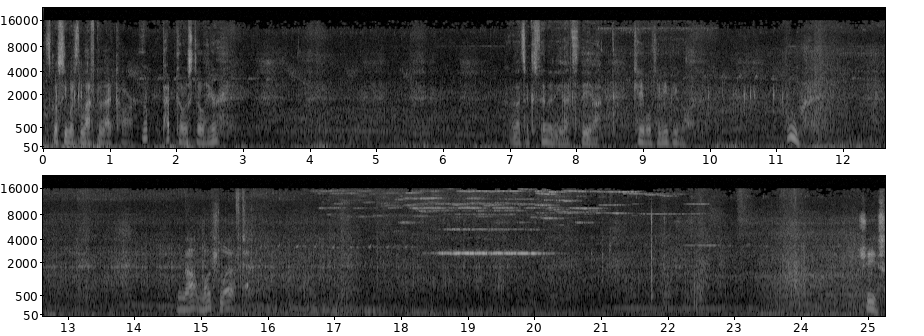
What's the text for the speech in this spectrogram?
Let's go see what's left of that car. Oh, Pepco is still here. Oh, that's Xfinity. That's the uh, cable TV people. Whew. Not much left. Jeez.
